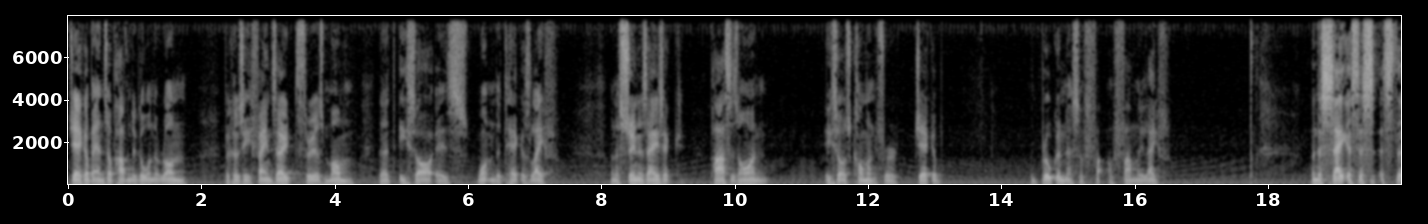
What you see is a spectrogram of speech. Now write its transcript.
Jacob ends up having to go on the run because he finds out through his mum that Esau is wanting to take his life. And as soon as Isaac passes on, Esau's coming for Jacob. The brokenness of, fa- of family life. And the it's this, it's the,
